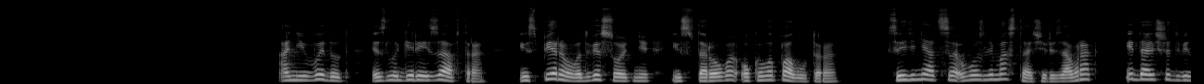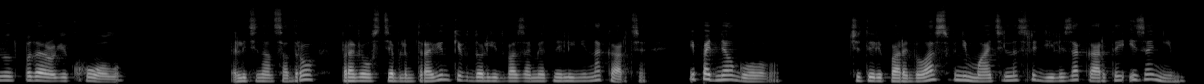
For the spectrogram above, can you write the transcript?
Они выйдут из лагерей завтра, из первого две сотни, из второго около полутора. Соединятся возле моста через овраг и дальше двинут по дороге к холлу. Лейтенант Садро провел стеблем травинки вдоль едва заметной линии на карте и поднял голову. Четыре пары глаз внимательно следили за картой и за ним.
